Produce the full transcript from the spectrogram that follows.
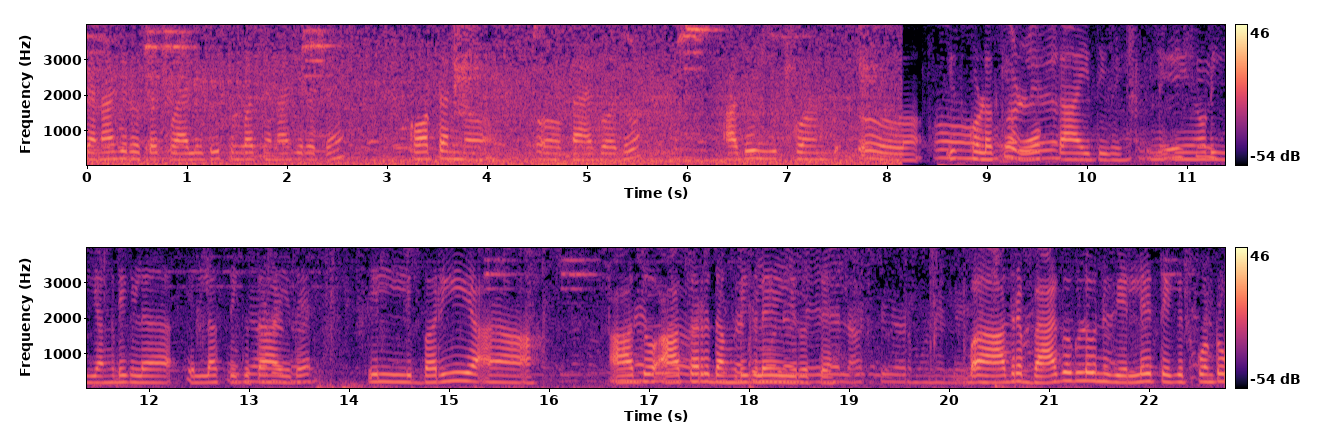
ಚೆನ್ನಾಗಿರುತ್ತೆ ಕ್ವಾಲಿಟಿ ತುಂಬ ಚೆನ್ನಾಗಿರುತ್ತೆ. ಕಾಟನ್ ಬ್ಯಾಗು ಅದು. ಅದು ಇಸ್ಕೊಂಡು ಇಸ್ಕೊಳ್ಳೋಕೆ ಹೋಗ್ತಾ ಇದ್ದೀವಿ. ನೋಡಿ ಈ ಅಂಗಡಿಗಳ ಎಲ್ಲ ಸಿಗ್ತಾ ಇದೆ. ಇಲ್ಲಿ ಬರೀ ಅದು ಆ ಥರದ ಅಂಗಡಿಗಳೇ ಇರುತ್ತೆ. ಆದರೆ ಬ್ಯಾಗುಗಳು ನೀವು ಎಲ್ಲೇ ತೆಗೆದುಕೊಂಡ್ರು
